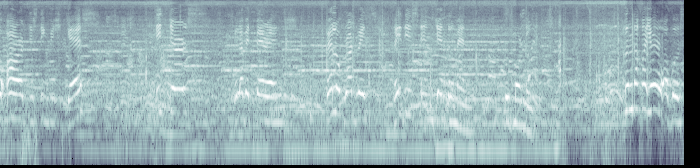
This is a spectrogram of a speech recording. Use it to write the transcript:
to our distinguished guests, teachers, beloved parents, fellow graduates, ladies and gentlemen, good morning. Ganda kayo, abos,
